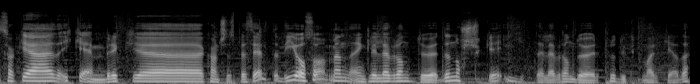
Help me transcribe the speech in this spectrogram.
skal ikke, jeg, ikke Embrik eh, kanskje spesielt, de også, men egentlig det norske IT-leverandørproduktmarkedet.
